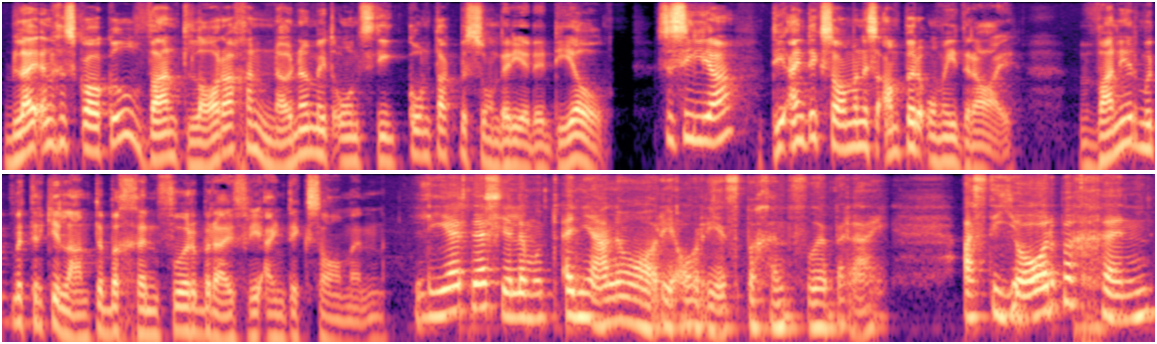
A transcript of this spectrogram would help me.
Bly ingeskakel want Lara gaan nou-nou met ons die kontakbesonderhede deel. Cecilia, die eindeksamen is amper om die draai. Wanneer moet matrikulante begin voorberei vir die eindeksamen? Leerders, julle moet in Januarie alreeds begin voorberei. As die jaar begin,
